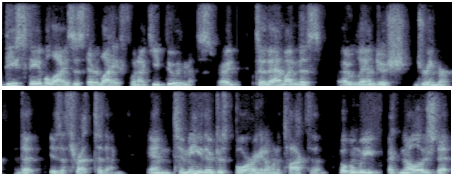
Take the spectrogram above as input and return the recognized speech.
destabilizes their life when I keep doing this, right? To them, I'm this outlandish dreamer that is a threat to them. And to me, they're just boring. I don't want to talk to them. But when we acknowledge that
